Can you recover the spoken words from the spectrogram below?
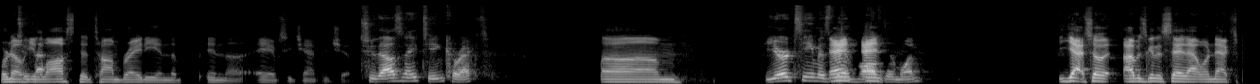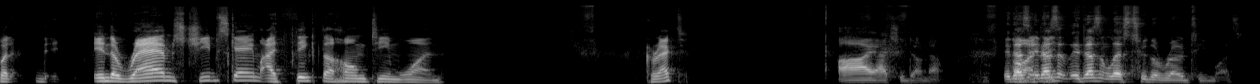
or no, he lost to Tom Brady in the in the AFC Championship. 2018, correct? Um, Your team has been And- involved and- in one. Yeah. So I was gonna say that one next, but in the Rams Chiefs game, I think the home team won. Correct. I actually don't know. It Oh, doesn't. it thought- doesn't. It doesn't list who the road team was.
